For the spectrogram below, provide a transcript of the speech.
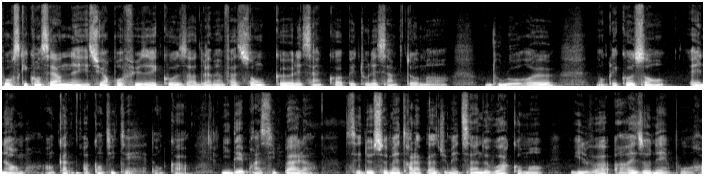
Pour ce qui concerne les sueurs profuses, les causes de la même façon que les syncopes et tous les symptômes euh, douloureux. Donc, les causes sont énormes en, quantité. Donc, euh, l'idée principale, c'est de se mettre à la place du médecin, de voir comment il va raisonner pour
